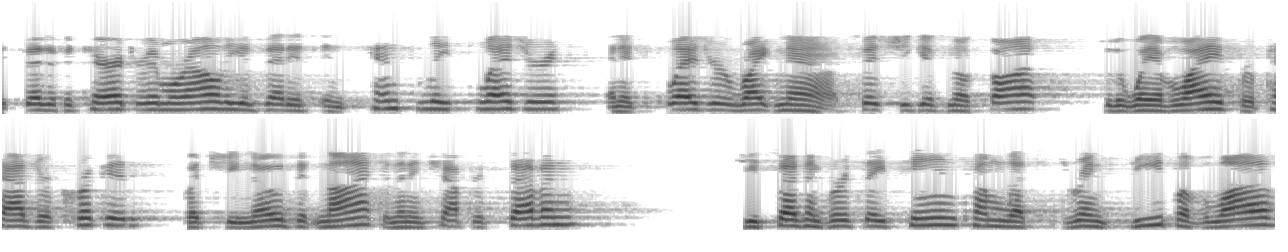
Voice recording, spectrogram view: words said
It says that the character of immorality is that it's intensely pleasure and it's pleasure right now. It says she gives no thought to the way of life, her paths are crooked, but she knows it not. And then in chapter 7, she says in verse 18, come let's drink deep of love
